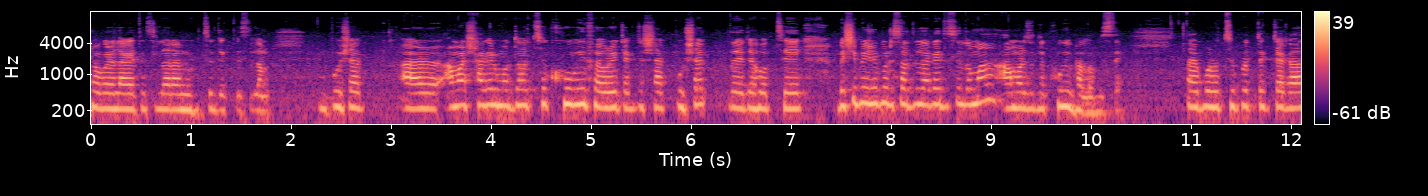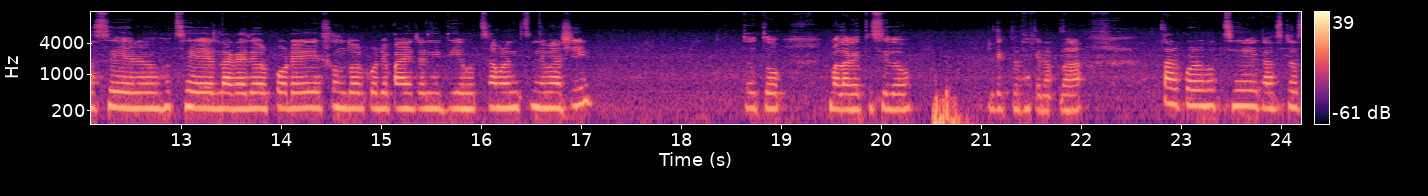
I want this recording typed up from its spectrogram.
সহকারে লাগাইতেছিল আর আমি হচ্ছে দেখতেছিলাম। পোশাক আর আমার শাকের মধ্যে হচ্ছে খুবই ফেভারিট একটা শাক পোশাক এটা হচ্ছে বেশি বেশি করে ছাদে লাগাইতেছিল মা, আমার জন্য খুবই ভালো হয়েছে তারপর হচ্ছে প্রত্যেকটা গাছের হচ্ছে লাগাই দেওয়ার পরে সুন্দর করে পানি টানি দিয়ে হচ্ছে আমরা নিচে নেমে আসি। তো তো মা লাগাইতেছিল, দেখতে থাকেন আপনারা। তারপরে হচ্ছে গাছ টাছ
